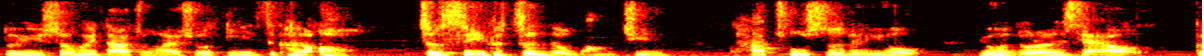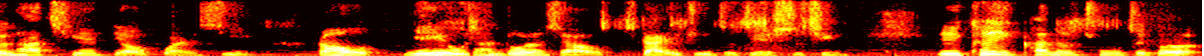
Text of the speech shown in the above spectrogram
对于社会大众来说，第一次看到哦。这是一个真的王军，他出事了以后，有很多人想要跟他切掉关系，然后也有很多人想要盖住这件事情，也可以看得出这个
